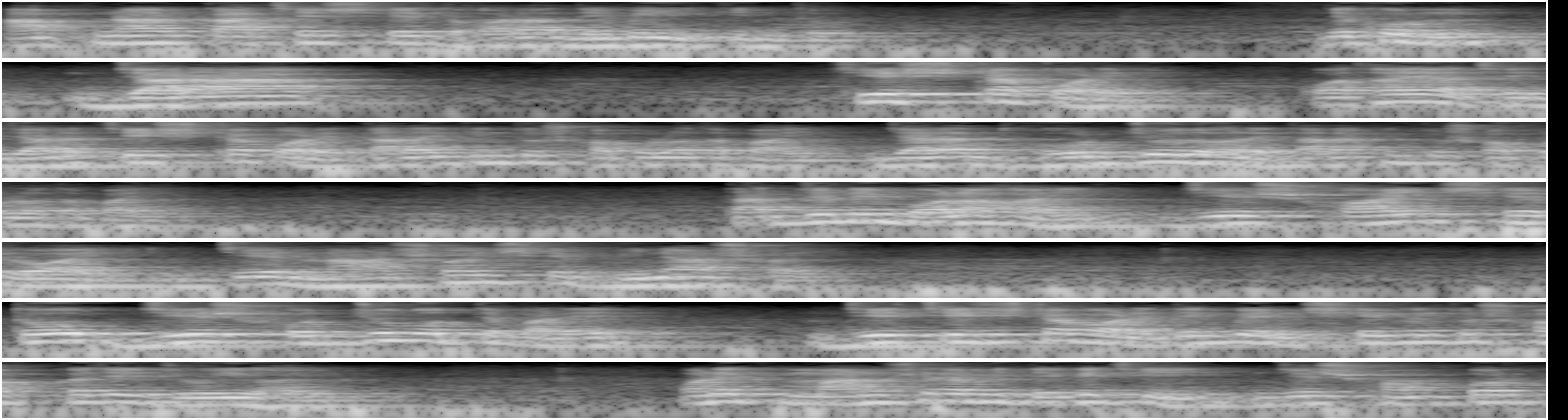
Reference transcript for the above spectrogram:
আপনার কাছে সে ধরা দেবেই কিন্তু। দেখুন, যারা চেষ্টা করে কথাই আছে, যারা চেষ্টা করে, তারাই কিন্তু সফলতা পায়। যারা ধৈর্য ধরে, তারা কিন্তু সফলতা পায়। তার জন্যই বলা হয়, যে সয় সে রয়, যে না সয় সে বিনাশ হয় তো যে সহ্য করতে পারে, যে চেষ্টা করে, দেখবেন সে কিন্তু সব কাজে জয়ী হয়। অনেক মানুষের আমি দেখেছি যে সম্পর্ক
